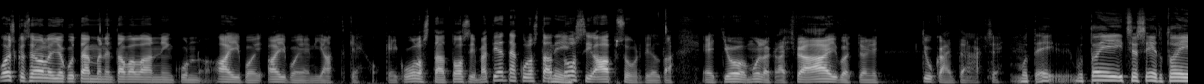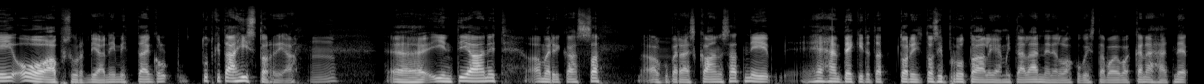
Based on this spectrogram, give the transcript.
voisiko se olla joku tämmöinen tavallaan niin kuin aivo, aivojen jatke? Okei, kuulostaa tosi, mä tiedän, että tämä kuulostaa niin. Tosi absurdilta, että joo, mulla kasvaa aivot tuonne tukan taakse. Mutta ei, mut ei itse asiassa toi ei ole absurdia, nimittäin kun tutkitaan historiaa. Mm? Ö, intiaanit Amerikassa, alkuperäiskansat, niin hehän teki tätä tosi, tosi brutaalia, mitä lännen elokuvista voi vaikka nähdä, että ne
